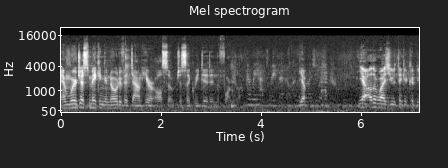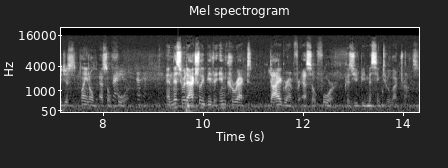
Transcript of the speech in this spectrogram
And we're just making a note of it down here also, just like we did in the formula. And we have to make that note Yep. otherwise you wouldn't know. Yeah, otherwise you would think it could be just plain old SO4. Right. Okay. And this would actually be the incorrect diagram for SO4 because you'd be missing two electrons.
